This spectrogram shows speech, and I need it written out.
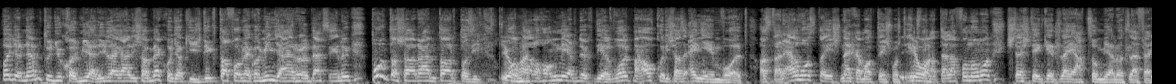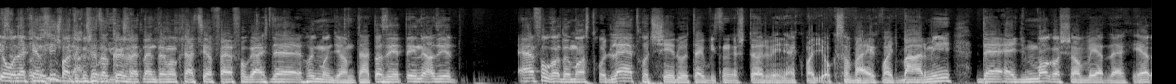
hogy, nem tudjuk, hogy milyen illegálisan, meg hogy a kis diktafon, meg hogy mindjárt erről beszélünk, pontosan rám tartozik. Jó, Annál hát- a hangmérnöknél volt, már akkor is az enyém volt. Aztán elhozta, és nekem adta, és most itt van a telefonomon, és esténként lejátszom, mielőtt lefekszem. Jó, nekem szimpatikus ez a közvetlen demokrácia felfogás, de hogy mondjam, tehát azért én azért elfogadom azt, hogy lehet, hogy sérültek bizonyos törvények, vagy jogszabályok, vagy bármi, de egy magasabb érdek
